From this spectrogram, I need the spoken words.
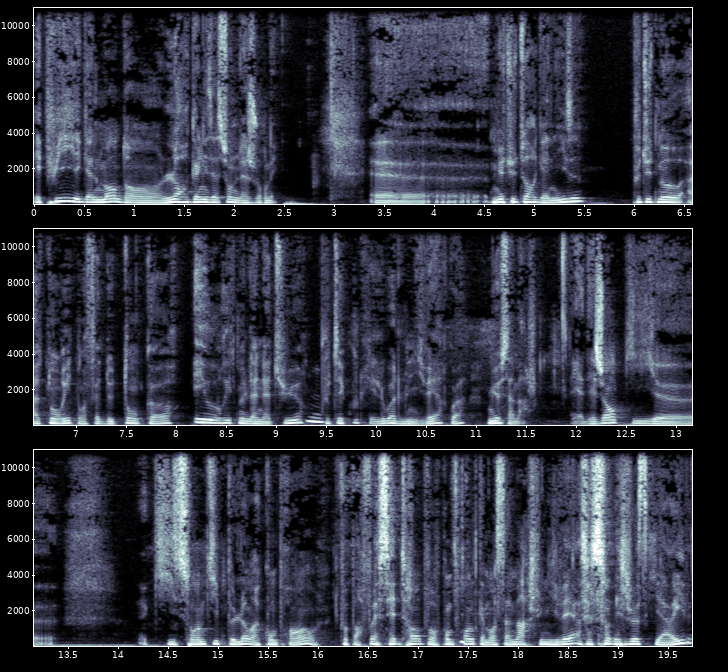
Et puis également dans l'organisation de la journée. Euh, mieux tu t'organises, plus tu te mets à ton rythme en fait de ton corps et au rythme de la nature, Mm. plus tu écoutes les lois de l'univers, quoi, mieux ça marche. Il y a des gens qui euh, qui sont un petit peu lents à comprendre. Il faut parfois 7 ans pour comprendre comment ça marche l'univers. Ce sont des choses qui arrivent.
